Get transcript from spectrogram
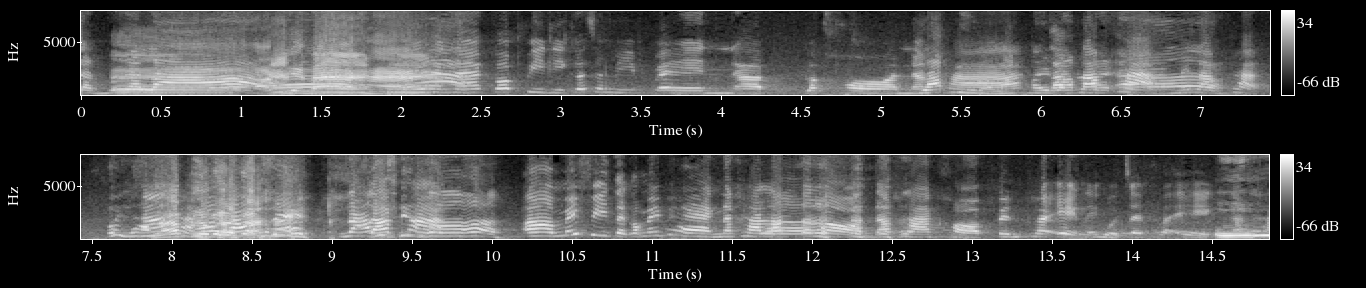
จัดบุญดาราเอออะพี่แอนนานะคะคณะก็ปีนี้ก็จะมีเป็นอ่าละครนะคะรับอยู่เหรอรับไม่รัรับบรับค่ะอ่าไม่รับค่ะโอ้ยรับค่ะเลย รับสิรับรับสิค่ะเธอ อ่าไม่ฟรีแต่ก็ไม่แพงนะคะ รับตลอดนะคะ ขอเป็นพระเอกในหัวใจพระเอกโอ้นะค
